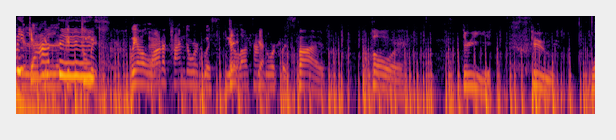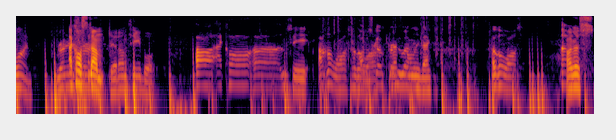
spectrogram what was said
We Let's got let's get two this. minutes. We have a lot of time to work with. We got a lot of time Yeah. to work with. Five, four, three, two, one. Run I call turn. stump. Get on table. Uh, I call, uh, let me see. I'll go walls, I'll go I'll walls. just go for That's the only thing. I'll go walls. I'll go. s-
